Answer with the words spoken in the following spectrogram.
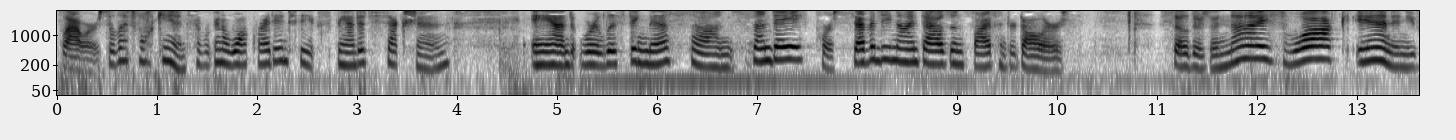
flowers. So let's walk in. So we're going to walk right into the expanded section and we're listing this on Sunday for $79,500. So there's a nice walk in and you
